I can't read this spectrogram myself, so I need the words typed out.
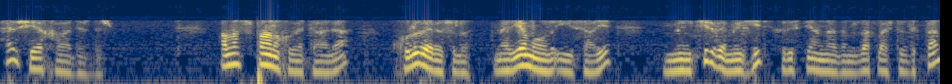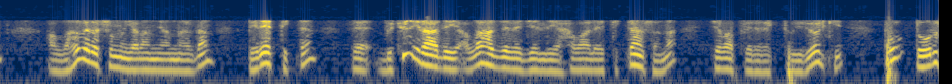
her şeye kadirdir. Allah subhanahu ve teala kulu ve Resulü Meryem oğlu İsa'yı münkir ve mülhid Hristiyanlardan uzaklaştırdıktan Allah'ı ve Resulünü yalanlayanlardan beri ettikten ve bütün iradeyi Allah Azze ve Celle'ye havale ettikten sonra cevap vererek buyuruyor ki bu doğru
